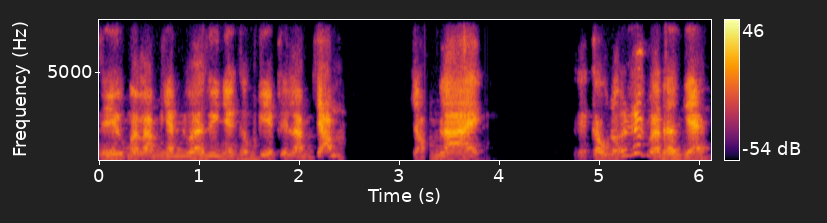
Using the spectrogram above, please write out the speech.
Nếu mà làm nhanh quá ghi nhận không kịp thì làm chậm. Chậm lại. Cái câu đó rất là đơn giản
